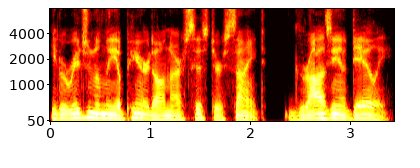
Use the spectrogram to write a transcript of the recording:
It originally appeared on our sister site, Grazia Daily.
